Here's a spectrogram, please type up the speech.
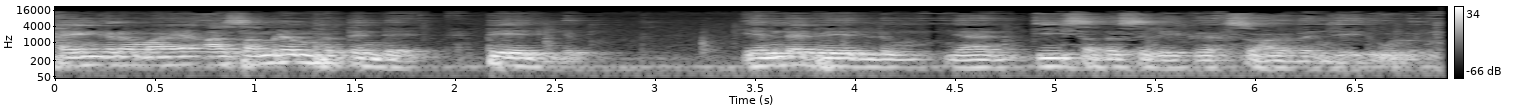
ഭയങ്കരമായ ആ സംരംഭത്തിന്റെ പേരിലും എന്റെ പേരിലും ഞാൻ ഈ സദസ്സിലേക്ക് സ്വാഗതം ചെയ്തുകൊള്ളുന്നു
